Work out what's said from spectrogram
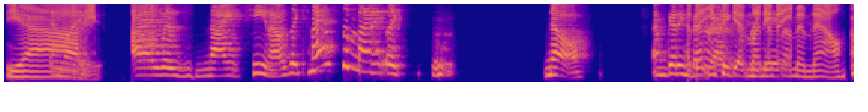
yeah. And like I was 19. I was like, can I have some money? Like, no, I'm getting I bet you could get money day. from him now.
